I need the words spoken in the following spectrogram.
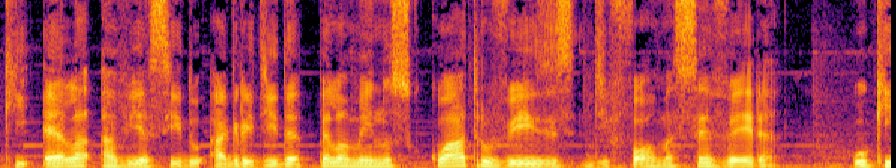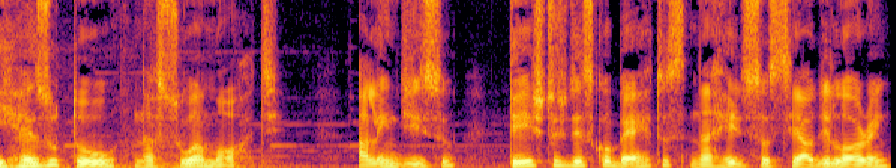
que ela havia sido agredida pelo menos quatro vezes de forma severa, o que resultou na sua morte. Além disso, textos descobertos na rede social de Lauren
